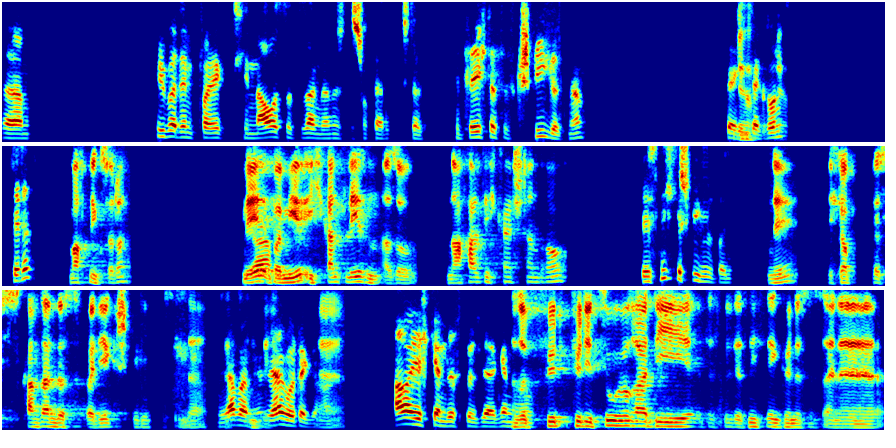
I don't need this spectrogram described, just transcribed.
ähm, über dem Projekt hinaus sozusagen, dann ist das schon fertiggestellt. Jetzt sehe ich, das ist gespiegelt, ne? Der ja, Hintergrund. Ja. Bitte? Macht nichts, oder? Nee, ja. bei mir, ich kann es lesen. Also Nachhaltigkeit stand drauf. Der ist nicht gespiegelt bei dir. Nee, ich glaube, es kann sein, dass bei dir gespiegelt ist in der Ja, mir. Ja, gut, egal. Äh, Aber ich kenne das Bild ja, genau. Also für, für die Zuhörer, die das Bild jetzt nicht sehen können, es ist eine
